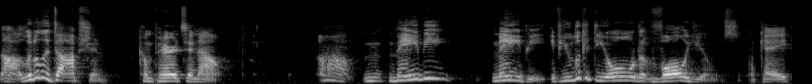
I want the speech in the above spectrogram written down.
uh, little adoption compared to now. Uh, maybe Maybe. If you look at the old volumes, okay,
